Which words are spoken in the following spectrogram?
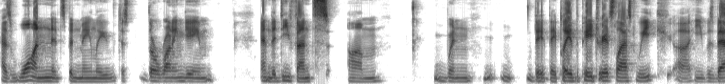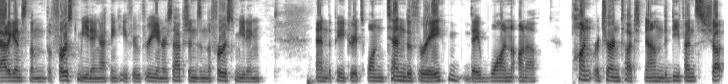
has won, it's been mainly just the running game and the defense. Um, when they, they played the Patriots last week, uh, he was bad against them the first meeting. I think he threw three interceptions in the first meeting, and the Patriots won 10 to 3. They won on a punt return touchdown. The defense shut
